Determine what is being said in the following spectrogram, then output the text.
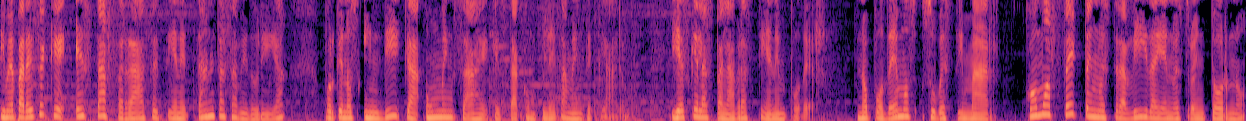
Y me parece que esta frase tiene tanta sabiduría porque nos indica un mensaje que está completamente claro y es que las palabras tienen poder. No podemos subestimar cómo afecta en nuestra vida y en nuestro entorno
